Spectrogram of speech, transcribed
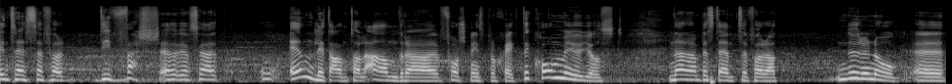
intresse för divers, jag ett oändligt antal andra forskningsprojekt. Det kommer ju just när han bestämt sig för att nu är det nog. Eh,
